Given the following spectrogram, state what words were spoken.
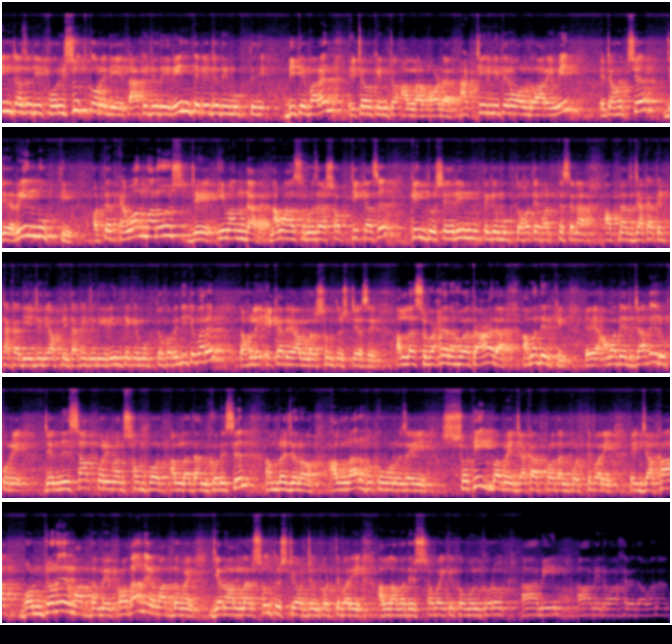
ঋণটা যদি পরিশোধ করে দিয়ে, তাকে যদি ঋণ থেকে যদি মুক্তি দিতে পারেন, এটাও কিন্তু আল্লাহর অর্ডার আটটির ভিতরে অল গারিমিন এটা হচ্ছে যে ঋণ মুক্তি। অর্থাৎ এমন মানুষ যে ইমানদার, নামাজ, রোজা সব ঠিক আছে, কিন্তু সে ঋণ থেকে মুক্ত হতে পারতেছে না। আপনার জাকাতের টাকা দিয়ে যদি আপনি তাকে যদি ঋণ থেকে মুক্ত করে দিতে পারেন, তাহলে এখানে আল্লাহ আল্লাহর সন্তুষ্টি আছে। আল্লাহ সুবাহ হুয়া তাহারা আমাদেরকে আমাদের যাদের উপরে যে নিসাব পরিমাণ সম্পদ আল্লাহ দান করেছেন, আমরা যেন আল্লাহর হুকুম অনুযায়ী সঠিকভাবে জাকাত প্রদান করতে পারি। এই জাকাত বন্টনের মাধ্যমে, প্রদানের মাধ্যমে যেন আল্লাহর সন্তুষ্টি অর্জন করতে পারি। আল্লাহ আমাদের সবাইকে কবল করুক। আমিন আমিন ওয়াখের দাওয়ানা।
